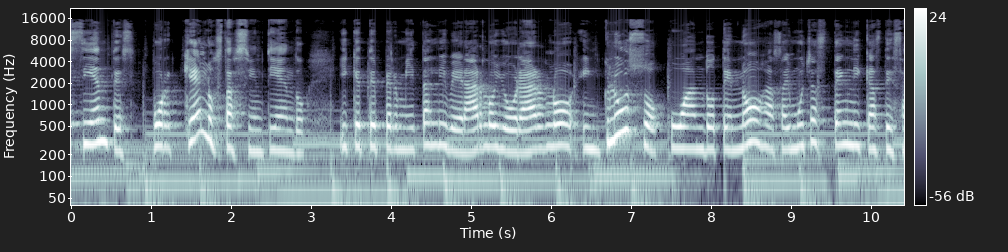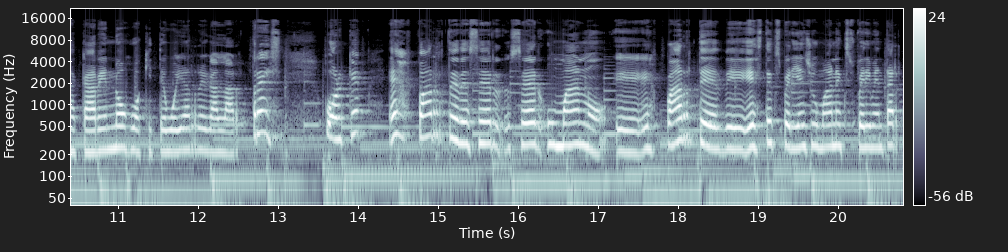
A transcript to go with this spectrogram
sientes, por qué lo estás sintiendo y que te permitas liberarlo, llorarlo, incluso cuando te enojas. Hay muchas técnicas de sacar enojo. Aquí te voy a regalar tres, porque es parte de ser, ser humano, eh, es parte de esta experiencia humana experimentar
